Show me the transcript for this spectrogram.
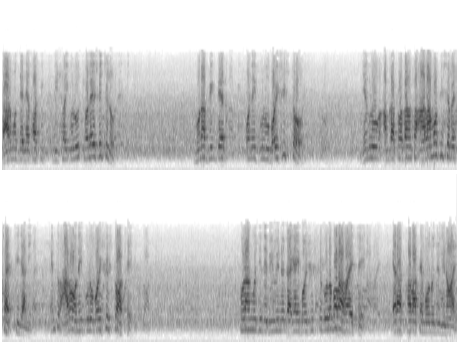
তার মধ্যে নেফাতিক বিষয়গুলো চলে এসেছিল। মুনাফিকদের অনেকগুলো বৈশিষ্ট্য, যেগুলো আমরা প্রধানত আলামত হিসেবে চারটি জানি, কিন্তু আরও অনেকগুলো বৈশিষ্ট্য আছে। কোরআন মজিদে বিভিন্ন জায়গায় বৈশিষ্ট্যগুলো বলা হয়েছে, এরা সালাতে মনোযোগী নয়।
